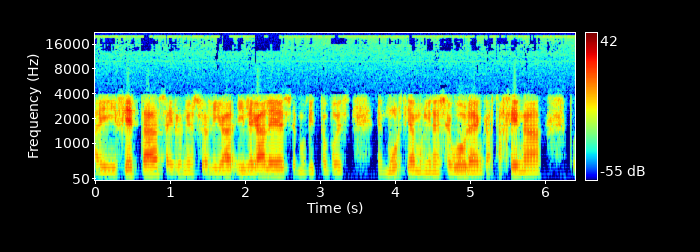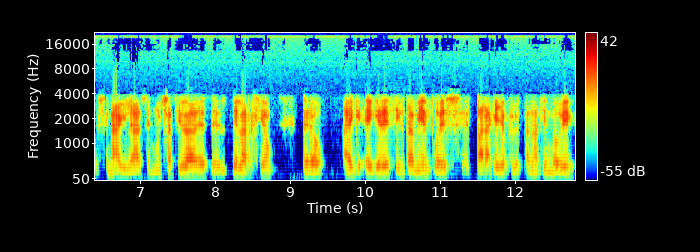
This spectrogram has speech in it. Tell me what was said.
hay fiestas, hay reuniones ilegales, hemos visto pues en Murcia, en Molina de Segura, en Cartagena, pues en Águilas, en muchas ciudades de, la región, pero hay, hay, que decir también, pues, para aquellos que lo están haciendo bien,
